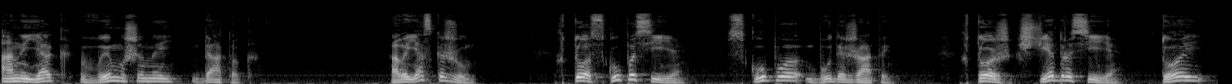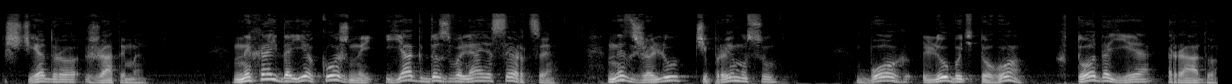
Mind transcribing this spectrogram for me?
а не як вимушений даток. Але я скажу хто скупо сіє, скупо буде жати, хто ж щедро сіє, той щедро жатиме. Нехай дає кожний, як дозволяє серце, не з жалю чи примусу. Бог любить того, хто дає радо.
